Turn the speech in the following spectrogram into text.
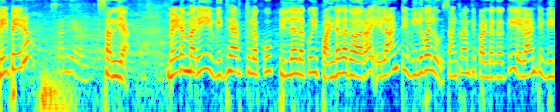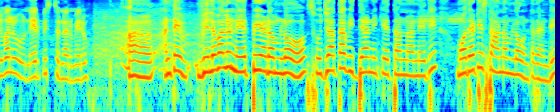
మీ పేరు? సంధ్య. మేడం మరి విద్యార్థులకు పిల్లలకు ఈ పండగ ద్వారా ఎలాంటి విలువలు సంక్రాంతి పండగకి ఎలాంటి విలువలు నేర్పిస్తున్నారు మీరు? అంటే విలువలు నేర్పించడంలో సుజాత విద్యానికేతన్ అనేది మొదటి స్థానంలో ఉంటుందండి.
